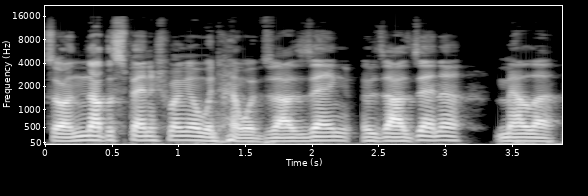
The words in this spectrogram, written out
So another Spanish winger. We're now with Zarzeng, Zarzena, Mela,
